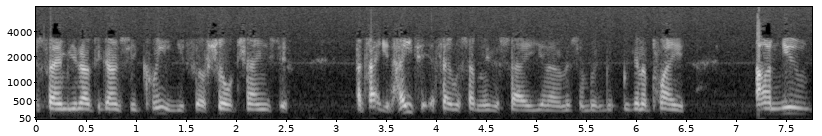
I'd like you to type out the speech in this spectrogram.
It's the same, you know, to go and see Queen, you'd feel shortchanged if in fact, you'd hate it if they were suddenly to say, you know, listen, we're, we're going to play our new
